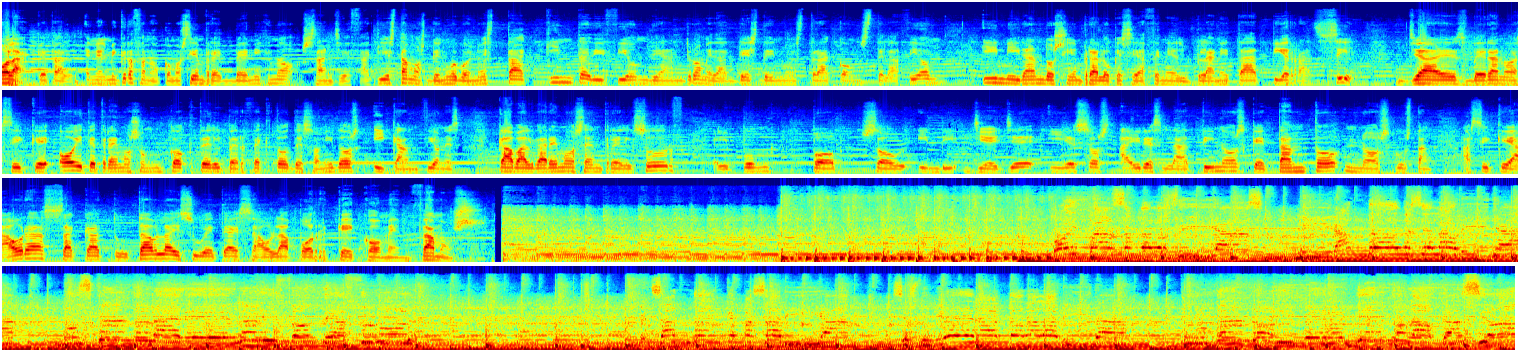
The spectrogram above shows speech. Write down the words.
Hola, ¿qué tal? En el micrófono, como siempre, Benigno Sánchez. Aquí estamos de nuevo en esta quinta edición de Andrómeda desde nuestra constelación y mirando siempre a lo que se hace en el planeta Tierra. Sí, ya es verano, así que hoy te traemos un cóctel perfecto de sonidos y canciones. Cabalgaremos entre el surf, el punk, pop, soul, indie, yeye y esos aires latinos que tanto nos gustan. Así que ahora saca tu tabla y súbete a esa ola porque comenzamos. Voy pasando los días, mirando desde la orilla, buscando el aire, el horizonte azul. Si estuviera toda la vida cruzando y perdiendo la ocasión.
